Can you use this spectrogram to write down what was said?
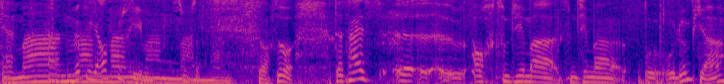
Ja, das hat Carsten wirklich aufgeschrieben. Mann, Mann, ist Mann. so. So. das heißt, äh, äh, auch zum Thema, zum Thema Olympia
